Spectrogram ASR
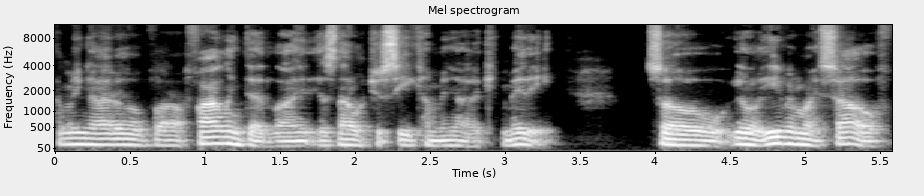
coming out of uh, filing deadline is not what you see coming out of committee. So, you know, even myself,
